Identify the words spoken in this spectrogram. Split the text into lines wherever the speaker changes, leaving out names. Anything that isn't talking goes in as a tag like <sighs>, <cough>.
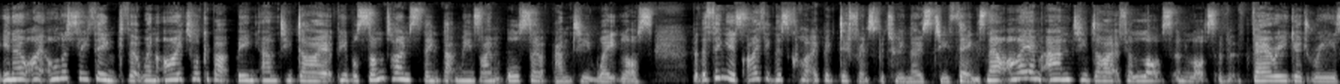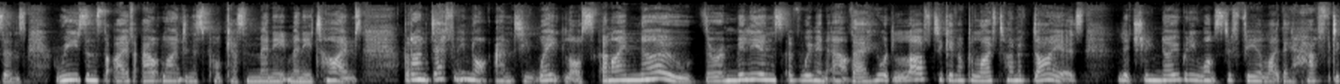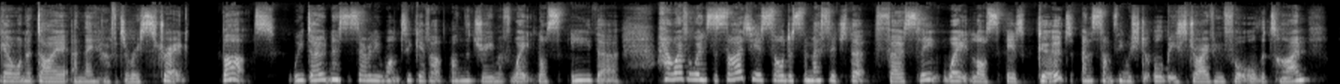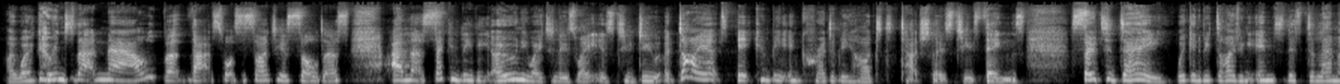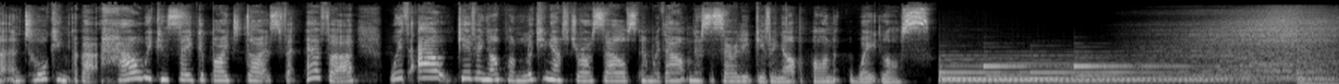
You know, I honestly think that when I talk about being anti diet, people sometimes think that means I'm also anti weight loss. But the thing is, I think there's quite a big difference between those two things. Now, I am anti diet for lots and lots of very good reasons, reasons that I've outlined in this podcast many, many times. But I'm definitely not anti weight loss. And I know there are millions of women out there who would love to give up a lifetime of diets. Literally, nobody wants to feel like they have to go on a diet and they have to restrict. But we don't necessarily want to give up on the dream of weight loss either. However, when society has sold us the message that firstly, weight loss is good and something we should all be striving for all the time, I won't go <laughs> into that now, but that's what society has sold us. And that secondly, the only way to lose weight is to do a diet. It can be incredibly hard to detach those two things. So today we're going to be diving into this dilemma and talking about how we can say goodbye to diets forever without giving up on looking after ourselves and without necessarily giving up on weight loss.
